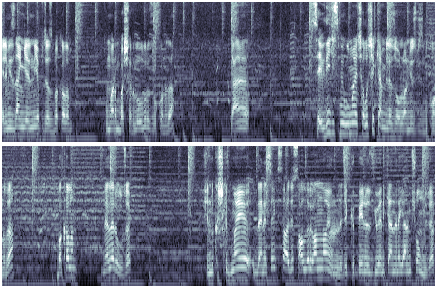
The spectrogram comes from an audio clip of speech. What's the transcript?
Elimizden geleni yapacağız bakalım. Umarım başarılı oluruz bu konuda. Yani sevdiği cismi bulmaya çalışırken bile zorlanıyoruz biz bu konuda. Bakalım neler olacak. Şimdi kışkırtmayı denesek sadece saldırganlığa yönelecek. Köpeğin özgüveni kendine gelmiş olmayacak.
